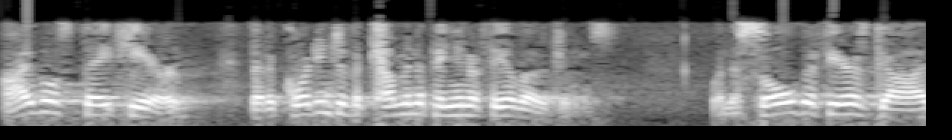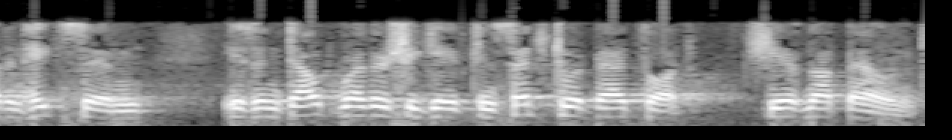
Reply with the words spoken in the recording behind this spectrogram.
I will state here that according to the common opinion of theologians, when a soul that fears God and hates sin is in doubt whether she gave consent to a bad thought, she is not bound,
